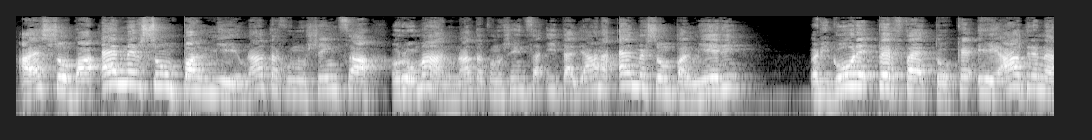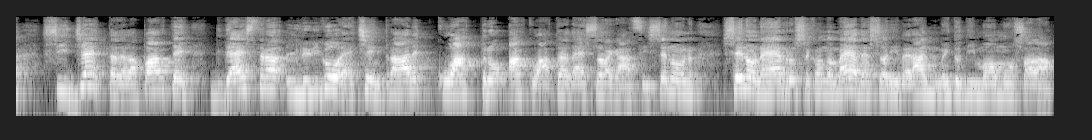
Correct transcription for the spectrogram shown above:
Adesso va Emerson Palmieri, un'altra conoscenza romana, un'altra conoscenza italiana. Emerson Palmieri rigore perfetto che, e Adrian si getta dalla parte di destra il rigore è centrale 4 a 4 adesso ragazzi se non, se non erro secondo me adesso arriverà il momento di Momo Salah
